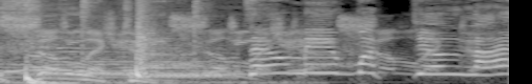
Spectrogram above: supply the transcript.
Selector. Tell me what you like.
